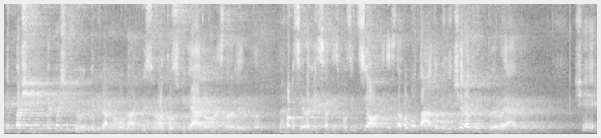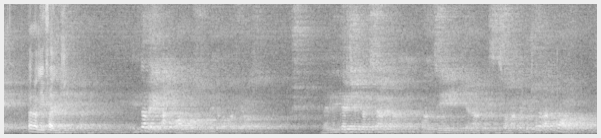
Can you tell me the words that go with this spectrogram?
è pacifico, è pacifico che quelli l'hanno votato, questo è un altro sfigato, non è stato eletto, però si era messo a disposizione, è stato votato, quindi c'era tutto il reato. C'è, però gli fa il giro. E dov'è l'accordo sul metodo mafioso? Nell'intercettazione non, non si dice, no? Che si sono perché c'è l'accordo.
